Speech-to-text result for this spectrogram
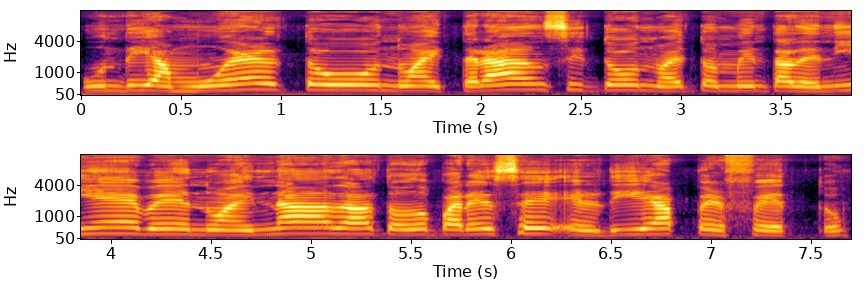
un día muerto, no hay tránsito, no hay tormenta de nieve, no hay nada, todo parece el día perfecto.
